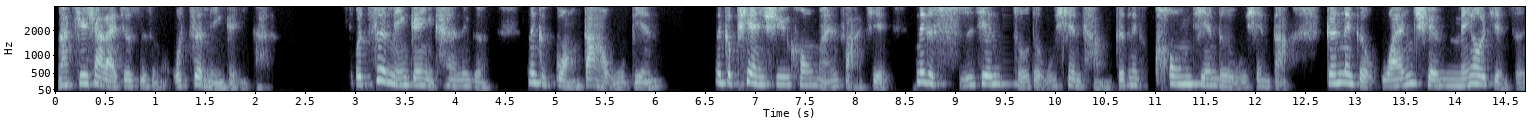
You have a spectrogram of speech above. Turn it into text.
那接下来就是什么？我证明给你看，我证明给你看，那个那个广大无边，那个片虚空满法界，那个时间轴的无限长，跟那个空间的无限大，跟那个完全没有减则，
